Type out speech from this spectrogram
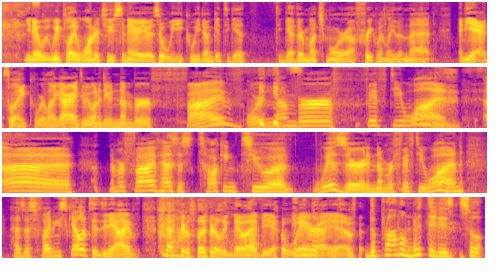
you know, we, we play one or two scenarios a week. We don't get to get together much more uh, frequently than that. And yeah, it's like we're like, all right, do we want to do number five or yes. number fifty-one? Uh, number five has us talking to a wizard, and number fifty-one has us fighting skeletons. Yeah, I've I have literally no well, idea where the, I am. The problem with it is, so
